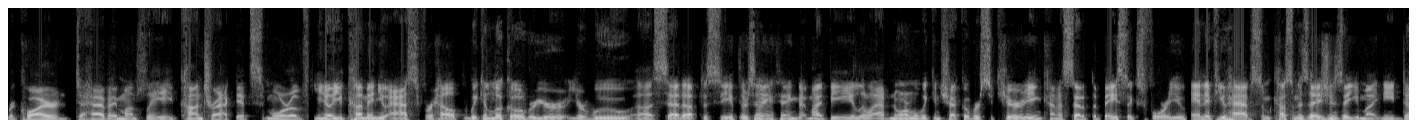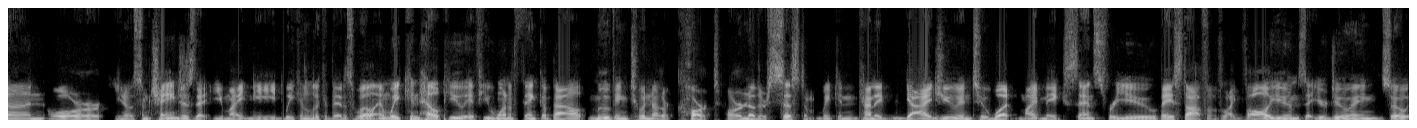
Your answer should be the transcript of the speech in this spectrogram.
required to have a monthly contract. It's more of you know you come in, you ask for help. We can look over your your Woo uh, setup to see if there's anything that might be a little abnormal. We can check over security and kind of set up the basics for you. And if you have some customizations that you might need done, or you know some changes that you might need, we can look at that as well, and we can help you if you want to think about moving to another cart or another system. We can kind of guide you into what might make sense for you based off of like volumes that you're doing. So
